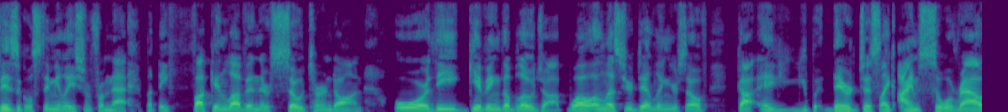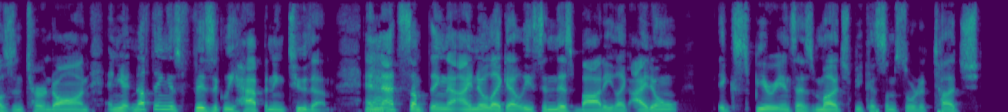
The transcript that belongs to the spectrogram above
physical stimulation from that but they fucking love it and they're so turned on or the giving the blowjob. Well unless you're diddling yourself got uh, you they're just like i'm so aroused and turned on and yet nothing is physically happening to them. And Yeah. that's something that i know like at least in this body like i don't experience as much because some sort of touch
